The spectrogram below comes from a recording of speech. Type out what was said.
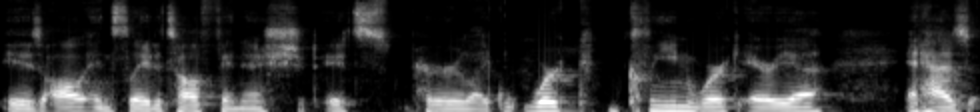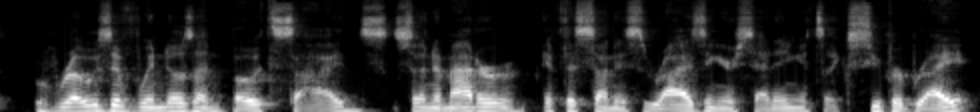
is all insulated. It's all finished. It's her like work clean work area. It has rows of windows on both sides. So no matter if the sun is rising or setting, it's like super bright.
